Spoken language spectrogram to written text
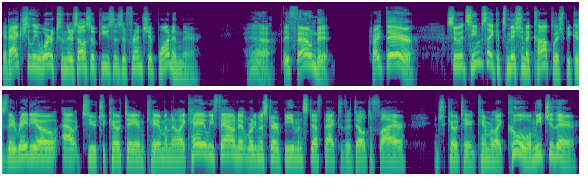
It actually works, and there's also pieces of Friendship One in there. Yeah, they found it right there. So it seems like it's mission accomplished because they radio out to Chakotay and Kim and they're like, hey, we found it. We're going to start beaming stuff back to the Delta Flyer. And Chakotay and Kim are like, cool, we'll meet you there.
